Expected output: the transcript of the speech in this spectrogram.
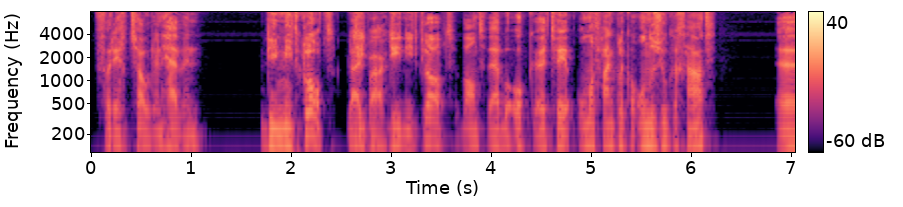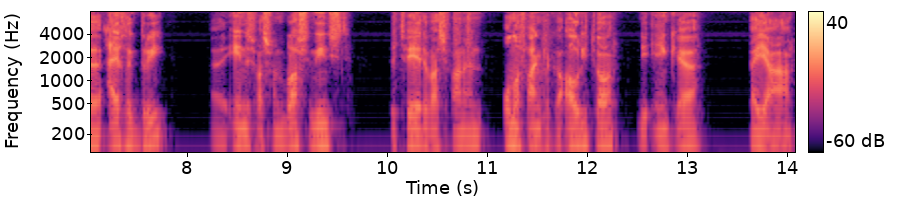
verricht zouden hebben. Die niet klopt, blijkbaar. Die, die niet klopt. Want we hebben ook eh, twee onafhankelijke onderzoeken gehad. Eh, eigenlijk drie. Eén was van de Belastingdienst. De tweede was van een onafhankelijke auditor. Die één keer per jaar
